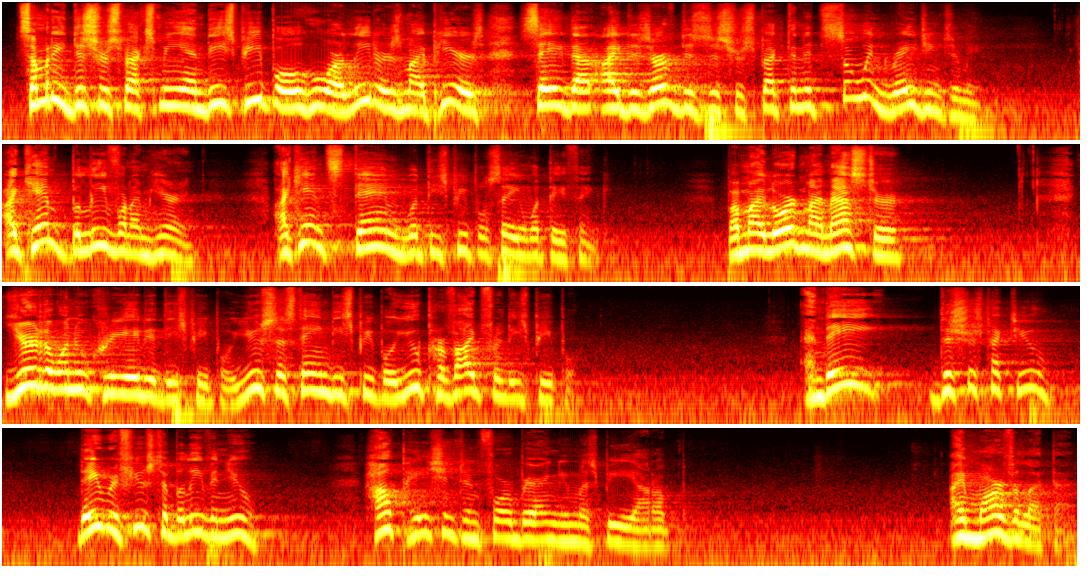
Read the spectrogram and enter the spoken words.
Somebody disrespects me, and these people who are leaders, my peers, say that I deserve this disrespect, and it's so enraging to me. I can't believe what I'm hearing. I can't stand what these people say and what they think. But my Lord, my Master, you're the one who created these people. You sustain these people. You provide for these people. And they disrespect you. They refuse to believe in you. How patient and forbearing you must be, Ya Rab. I marvel at that.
